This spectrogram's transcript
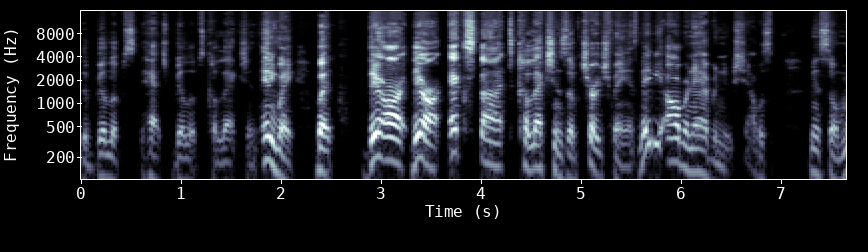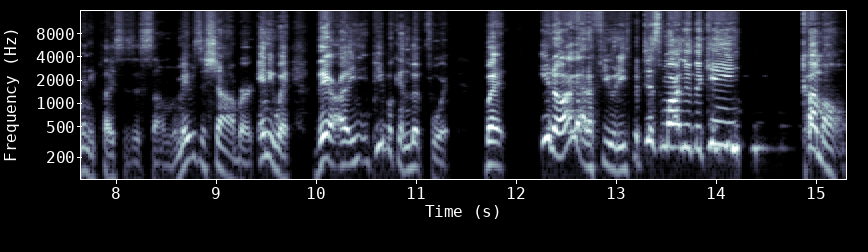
the Billops Hatch Billops collection. Anyway, but there are there are extant collections of church fans. Maybe Auburn Avenue. I was been so many places this summer. Maybe it's a Schomburg. Anyway, there are people can look for it. But you know, I got a few of these. But this Martin Luther King, come on.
